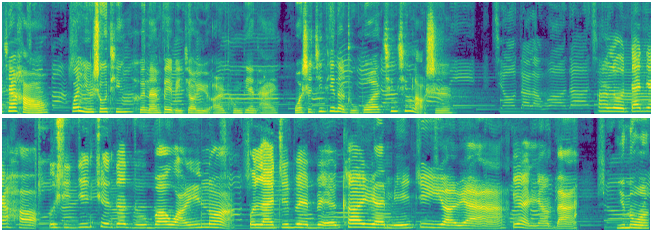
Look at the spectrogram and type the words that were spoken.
家好，欢迎收听河南贝贝教育儿童电台，我是今天的主播青青老师。Hello，大家好，我是今天的主播王一诺，我来自贝贝开元明记幼儿园月亮班。一诺，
